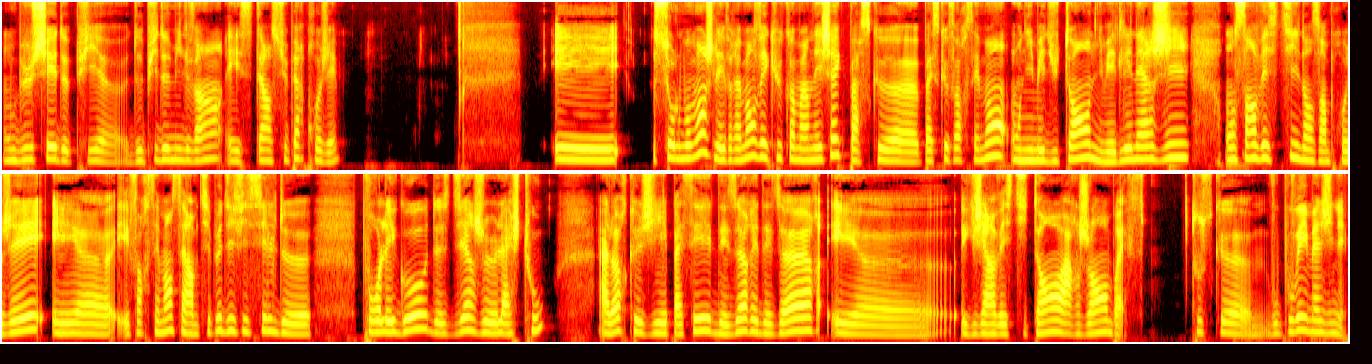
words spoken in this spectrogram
on bûchait depuis, euh, depuis 2020 et c'était un super projet. Et sur le moment, je l'ai vraiment vécu comme un échec parce que, euh, parce que forcément, on y met du temps, on y met de l'énergie, on s'investit dans un projet et, euh, et forcément, c'est un petit peu difficile de, pour l'ego de se dire je lâche tout alors que j'y ai passé des heures et des heures et, et que j'ai investi temps, argent, bref, tout ce que vous pouvez imaginer.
